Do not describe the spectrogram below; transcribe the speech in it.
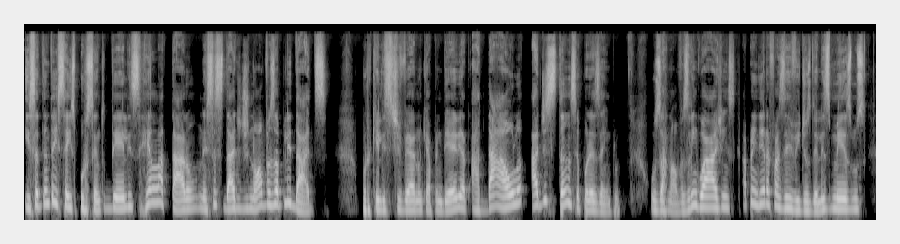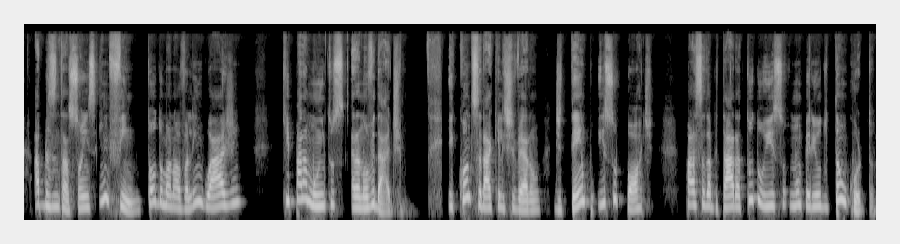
e 76% deles relataram necessidade de novas habilidades, porque eles tiveram que aprender a dar aula à distância, por exemplo, usar novas linguagens, aprender a fazer vídeos deles mesmos, apresentações, enfim, toda uma nova linguagem que para muitos era novidade. E quanto será que eles tiveram de tempo e suporte para se adaptar a tudo isso num período tão curto?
